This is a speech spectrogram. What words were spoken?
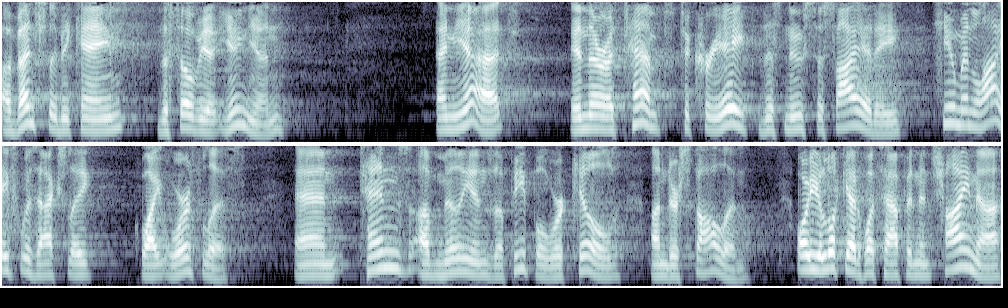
eventually became the Soviet Union. And yet, in their attempt to create this new society, human life was actually quite worthless. And tens of millions of people were killed under Stalin. Or you look at what's happened in China,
